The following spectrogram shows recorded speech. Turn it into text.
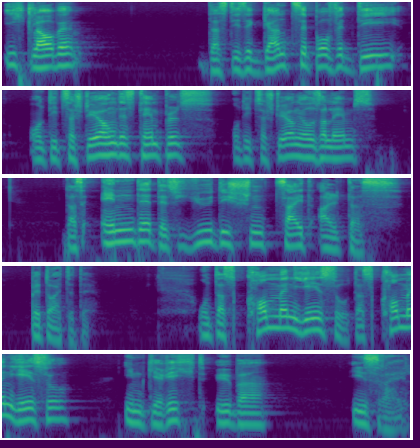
Ich glaube, dass diese ganze Prophetie und die Zerstörung des Tempels und die Zerstörung Jerusalems das Ende des jüdischen Zeitalters bedeutete. Und das Kommen Jesu, das Kommen Jesu im Gericht über Israel.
